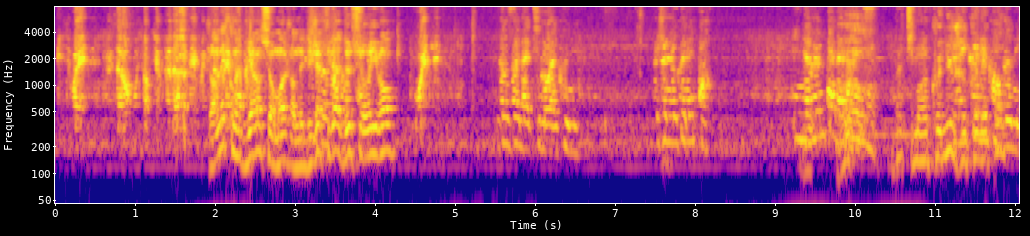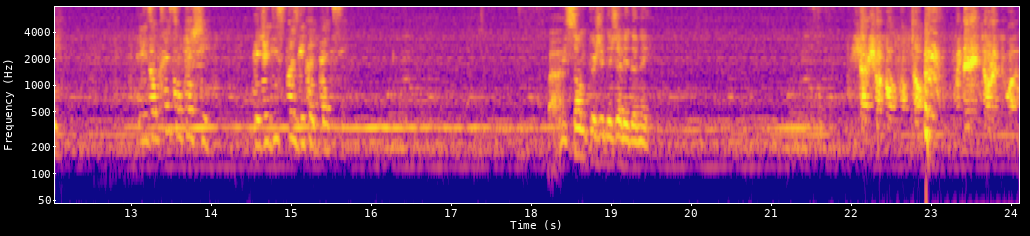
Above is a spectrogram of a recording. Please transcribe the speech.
Nous allons vous sortir de là, J'en ai combien sur moi J'en ai déjà filé à deux survivants. Dans un bâtiment inconnu. Je ne le connais pas. Il n'y a même pas d'adresse. Bâtiment inconnu, je que connais les pas. coordonnées. Les entrées sont cachées. mais je dispose des codes d'accès. Il semble que j'ai déjà les données. Chaque chose en son temps. Vous allez sur le toit.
